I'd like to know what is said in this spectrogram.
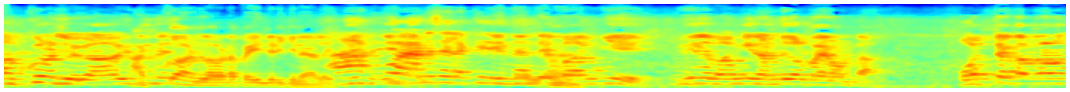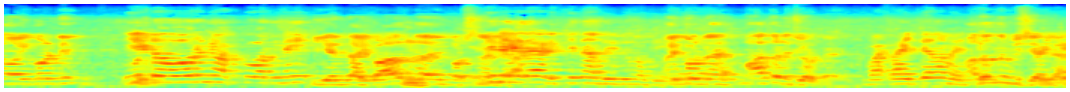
അക്കുവാണല്ലോ അവിടെ പെയിന്റ് അടിക്കുന്ന ആൾ. ഇതിന്റെ ഭംഗി ഇതിന്റെ ഭംഗി രണ്ട് കളറായോണ്ടാ ഒറ്റ കളറാണോ നോക്കിക്കൊണ്ട് ഈ ഡോറിനും അക്കു പറഞ്ഞ് ആയിക്കോട്ടെ മാത്രം അടിച്ചോട്ടെ. വൈറ്റാ അതൊന്നും വിഷയമില്ല.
